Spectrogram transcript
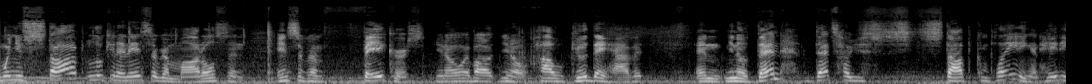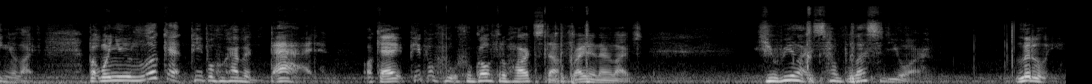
when you stop looking at Instagram models and Instagram fakers, you know, about you know how good they have it, and you know, then that's how you stop complaining and hating your life. But when you look at people who have it bad, okay people who, who go through hard stuff right in their lives you realize how blessed you are literally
